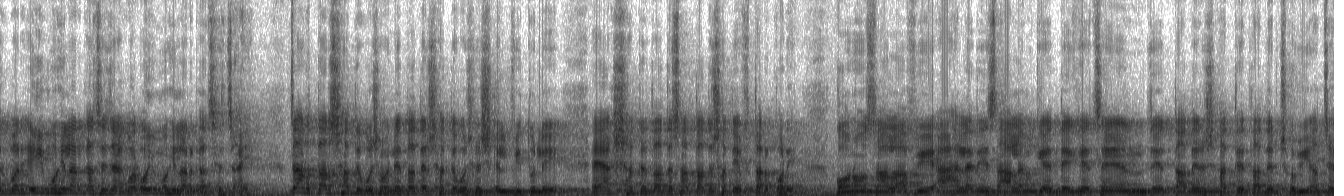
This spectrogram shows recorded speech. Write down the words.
একবার এই মহিলার কাছে যায়, একবার ওই মহিলার কাছে যায়। যার তার সাথে বসে নেতাদের সাথে বসে সেলফি তুলে, একসাথে তাদের সাথে তাদের সাথে ইফতার করে। কোন সালাফি আহলাদিস আলমকে দেখেছেন যে তাদের সাথে তাদের ছবি আছে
